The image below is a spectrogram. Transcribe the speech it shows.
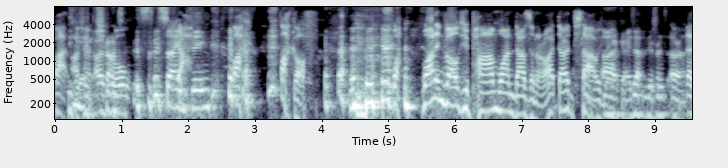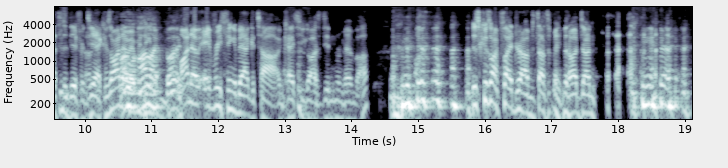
But I Yeah, think overall, it's the same thing. fuck, fuck off. One, one involves your palm, one doesn't. All right, don't start with me. Oh, okay, is that the difference? All right. That's the Just- difference. Yeah, because I I, know I everything. like both. I know everything about guitar. In case you guys didn't remember, just because I play drums doesn't mean that I don't.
